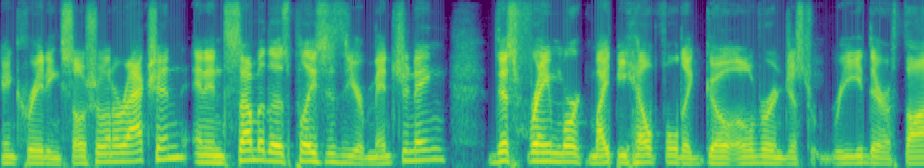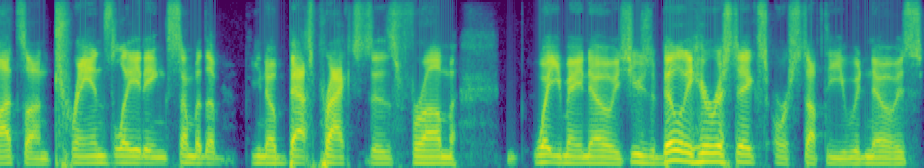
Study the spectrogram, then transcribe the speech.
and creating social interaction. And in some of those places that you're mentioning, this framework might be helpful to go over and just read their thoughts on translating some of the you know best practices from what you may know is usability heuristics or stuff that you would know is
